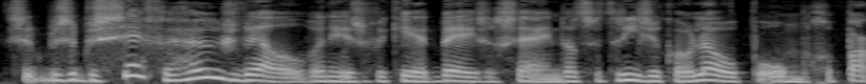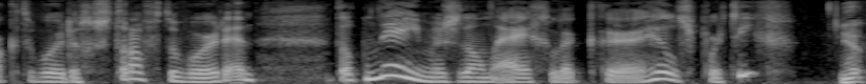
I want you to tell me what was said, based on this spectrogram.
ze, ze, beseffen heus wel, wanneer ze verkeerd bezig zijn... dat ze het risico lopen om gepakt te worden, gestraft te worden. En dat nemen ze dan eigenlijk uh, heel sportief. Ja,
